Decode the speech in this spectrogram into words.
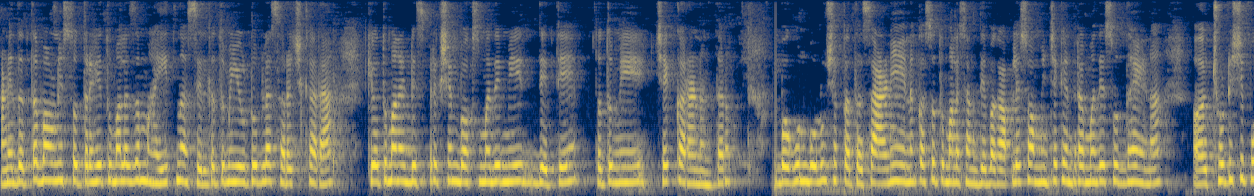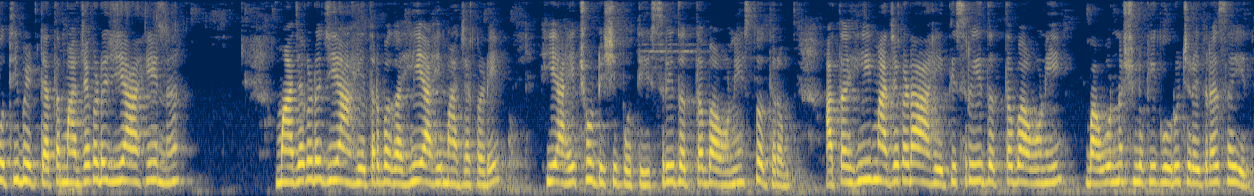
आणि दत्तबावणी स्तोत्र हे तुम्हाला जर माहीत नसेल तर तुम्ही यूट्यूबला सर्च करा. किंवा तुम्हाला डिस्क्रिप्शन बॉक्समध्ये मी देते तर तुम्ही चेक करा नंतर. बघून बोलू शकता तसं. आणि आहे ना कसं तुम्हाला सांगते बघा आपल्या स्वामींच्या केंद्रामध्ये सुद्धा आहे ना छोटीशी पोथी भेटते. आता माझ्याकडे जी आहे ना माझ्याकडं जी आहे तर बघा ही आहे माझ्याकडे. ही आहे छोटीशी पोती श्री दत्त बावणी स्तोत्रम. आता ही माझ्याकडं आहे ती श्री दत्त बावणी बावन्न श्लोकी गुरुचरित्रासहित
